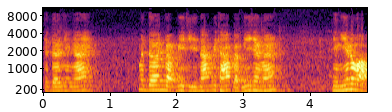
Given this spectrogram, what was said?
จะเดินยังไง มันเดินแบบวิถีน้ำวิทาแบบนี้ใช่ไหมอย่างนี้หรือเปล่า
